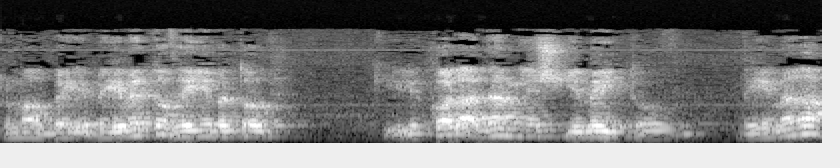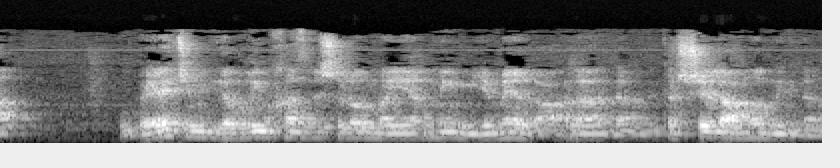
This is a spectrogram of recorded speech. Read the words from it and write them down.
כלומר, בימי טוב היה בטוב. כי לכל אדם יש ימי טוב וימי רע. ובעת שמתגברים חז ושלום הימים, ימי רע על האדם, וקשה לעמוד נגדם,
